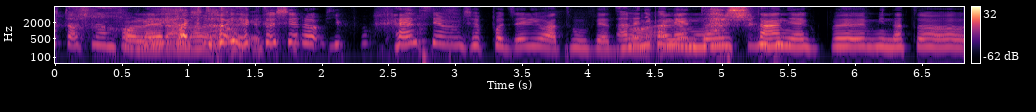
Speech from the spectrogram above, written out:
ktoś nam Cholera, powie, no. jak to, jak to się robi? Chętnie bym się podzieliła tą wiedzą, Ale ale, nie pamiętasz. mój stan jakby mi na to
